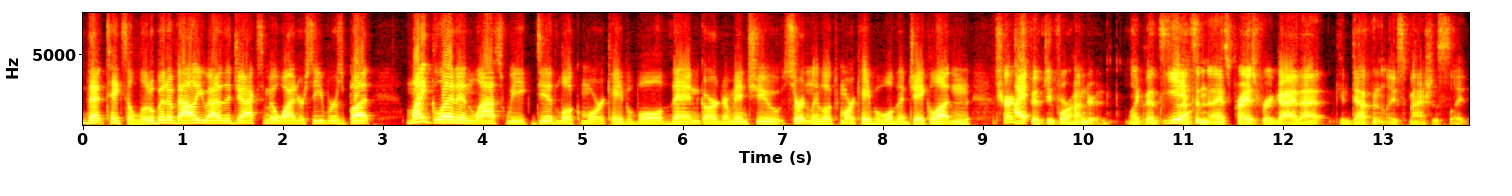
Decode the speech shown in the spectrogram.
that takes a little bit of value out of the Jacksonville wide receivers, but. Mike Glennon last week did look more capable than Gardner Minshew. Certainly looked more capable than Jake Luton. Chark's fifty four hundred. Like that's yeah. that's a nice price for a guy that can definitely smash the slate.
